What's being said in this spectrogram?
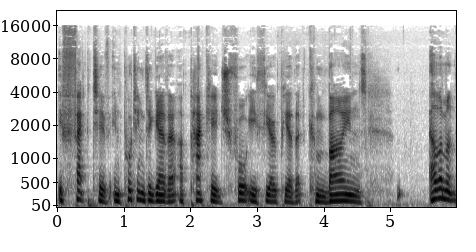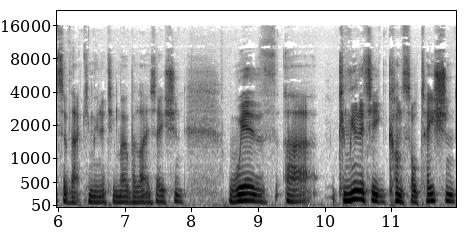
effective in putting together a package for Ethiopia that combines elements of that community mobilization with uh, community consultation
